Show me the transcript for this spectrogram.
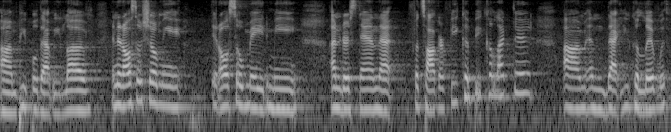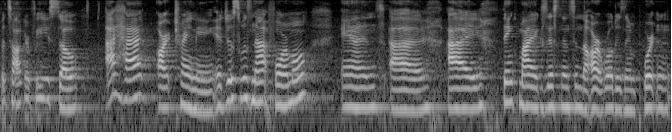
um, people that we love. And it also showed me it also made me understand that photography could be collected um, and that you could live with photography. So I had art training. It just was not formal. And uh, I think my existence in the art world is important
